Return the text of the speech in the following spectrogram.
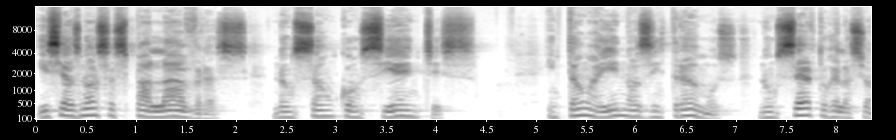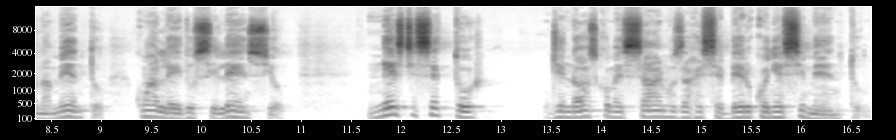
e se as nossas palavras não são conscientes, então aí nós entramos num certo relacionamento com a lei do silêncio neste setor de nós começarmos a receber o conhecimento.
